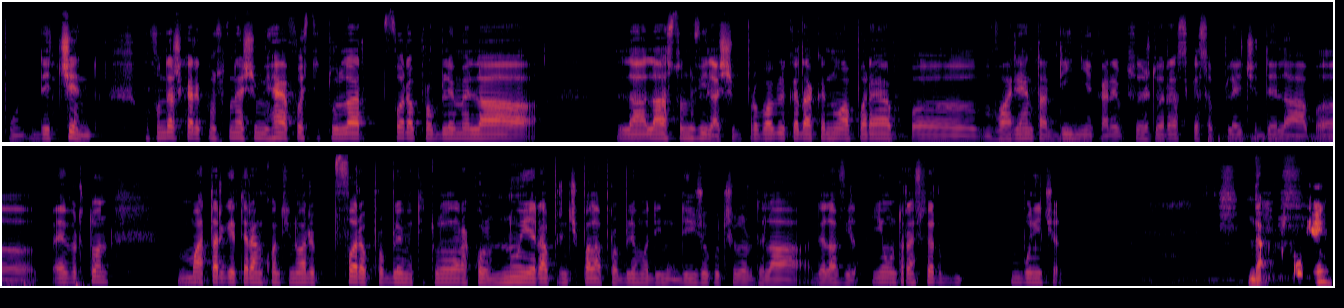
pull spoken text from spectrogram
bun, decent. Un fundaș care, cum spunea și Mihai, a fost titular fără probleme la, la, la Aston Villa și probabil că dacă nu apărea uh, varianta Dinie care să-și dorească să plece de la uh, Everton, Matt Target era în continuare fără probleme titular acolo. Nu era principala problemă din, din jocul celor de la, de la Villa. E un transfer bunicel. Da. Ok.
